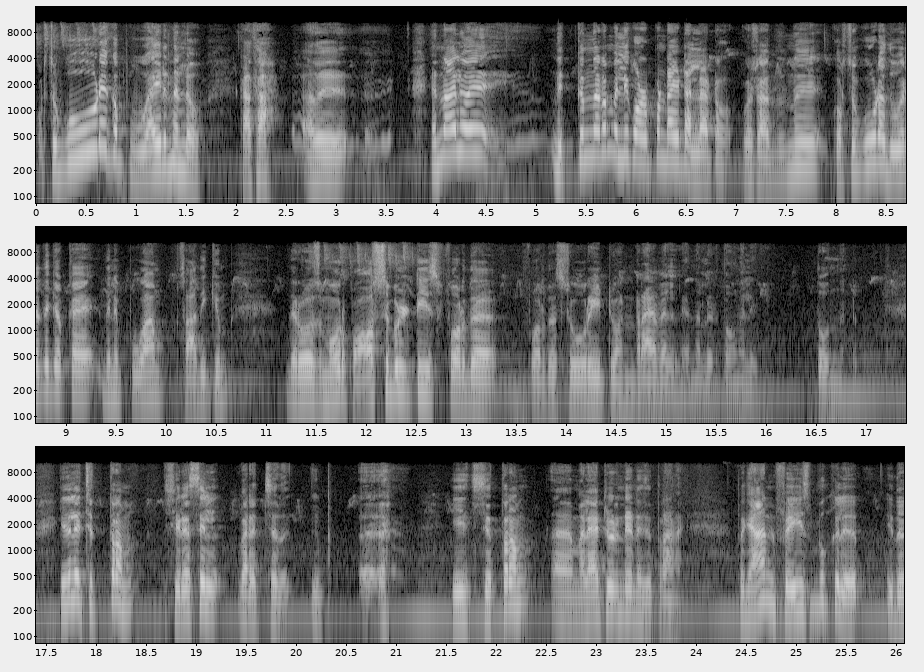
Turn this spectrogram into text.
കുറച്ചും കൂടെയൊക്കെ പോവായിരുന്നല്ലോ കഥ അത് എന്നാലും നിൽക്കുന്നിടം വലിയ കുഴപ്പമുണ്ടായിട്ടല്ല കേട്ടോ പക്ഷെ അതിന് കുറച്ചും കൂടെ ദൂരത്തേക്കൊക്കെ ഇതിന് പോകാൻ സാധിക്കും. There was more possibilities for the for the story to unravel എന്നുള്ളൊരു തോന്നൽ തോന്നുന്നുണ്ട്. ഇതിലെ ചിത്രം ശിരസിൽ വരച്ചത് ഈ, ചിത്രം മലയാറ്റൂരിന്റെ തന്നെ ചിത്രമാണ് അപ്പോൾ ഞാൻ ഫേസ്ബുക്കിൽ ഇത്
